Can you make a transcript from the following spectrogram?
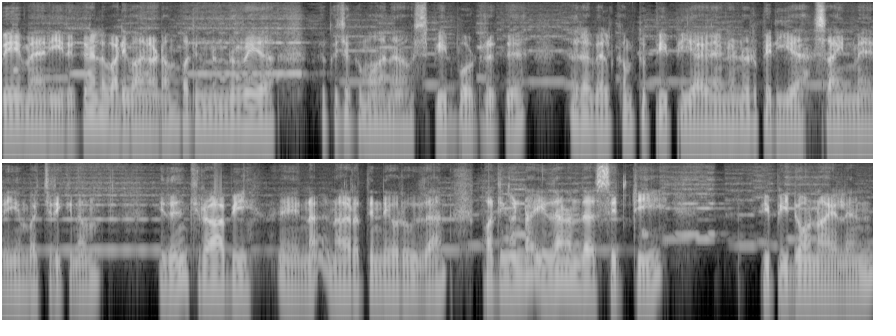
பே மாதிரி இருக்குது நல்ல வடிவான இடம். பார்த்திங்கன்னா நிறைய எக்கச்சக்கமான ஸ்பீட் போட் இருக்குது அதில் வெல்கம் டு பிபி ஐலண்ட் ஒரு பெரிய சைன் மாதிரியும் வச்சிருக்கணும் இது கிராபி ந நகரத்தின் ஒரு இதுதான். பார்த்திங்கன்னா இதுதான் அந்த சிட்டி பிபி டோன் ஐலண்ட்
